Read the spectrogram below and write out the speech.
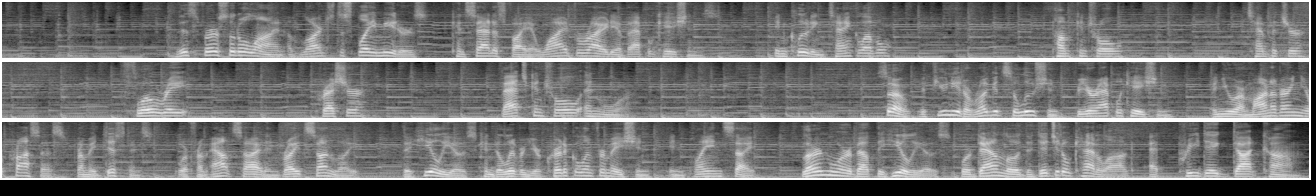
This versatile line of large display meters can satisfy a wide variety of applications, including tank level, pump control, temperature, flow rate, pressure, batch control, and more. So, if you need a rugged solution for your application and you are monitoring your process from a distance or from outside in bright sunlight, the Helios can deliver your critical information in plain sight. Learn more about the Helios or download the digital catalog at predig.com.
